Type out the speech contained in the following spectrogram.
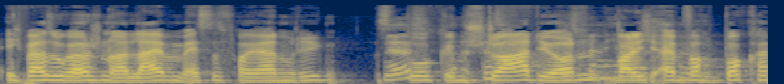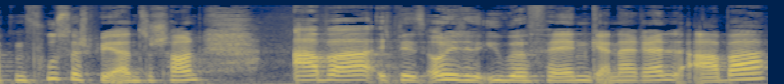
Ich war sogar schon allein im SSV Jahren Regensburg Ja, das- im das- das Stadion, find ich weil ich einfach schön. Bock hatte, ein Fußballspiel anzuschauen. Aber ich bin jetzt auch nicht der Überfan generell, aber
